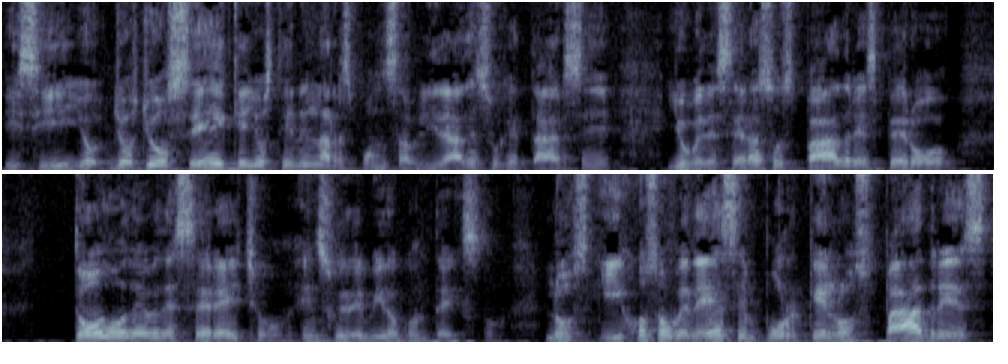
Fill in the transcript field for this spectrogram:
Y sí, yo, yo, yo sé que ellos tienen la responsabilidad de sujetarse y obedecer a sus padres, pero todo debe de ser hecho en su debido contexto. Los hijos obedecen porque los padres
